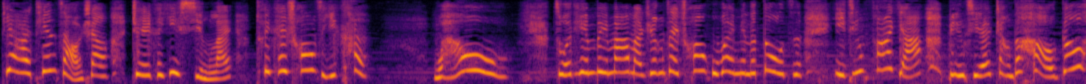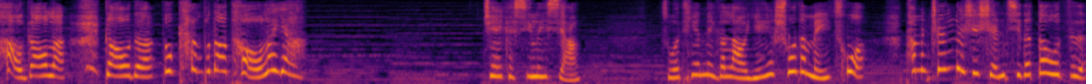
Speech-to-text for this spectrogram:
第二天早上，杰克一醒来，推开窗子一看。哇哦！昨天被妈妈扔在窗户外面的豆子已经发芽，并且长得好高好高了，高的都看不到头了呀。杰克心里想：昨天那个老爷爷说的没错，他们真的是神奇的豆子，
